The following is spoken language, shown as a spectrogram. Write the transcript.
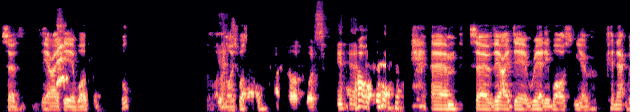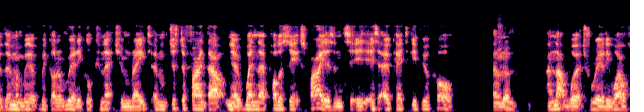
so the idea was oh, what yeah. noise was was. Oh, um, so the idea really was, you know, connect with them, and we we got a really good connection rate, and just to find out, you know, when their policy expires, and to, is it okay to give you a call, um, sure. and that worked really well.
